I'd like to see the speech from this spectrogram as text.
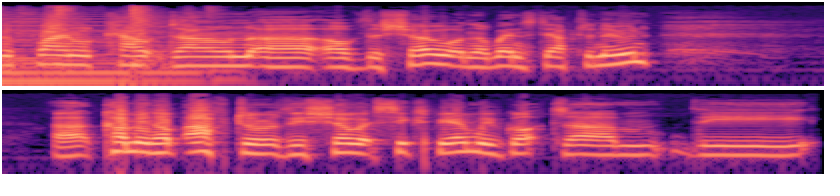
With the final countdown uh, of the show on a Wednesday afternoon. Uh, coming up after the show at 6 pm, we've got um, the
